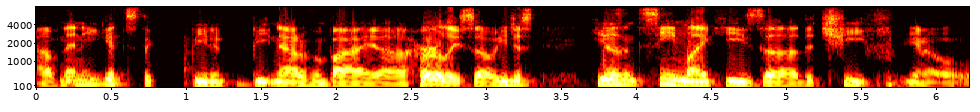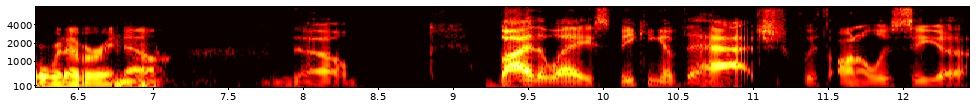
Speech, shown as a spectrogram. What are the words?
And then he gets the beaten beaten out of him by uh, Hurley. So he just he doesn't seem like he's uh, the chief, you know, or whatever right now. No. By the way, speaking of the hatch with Ana Lucia,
